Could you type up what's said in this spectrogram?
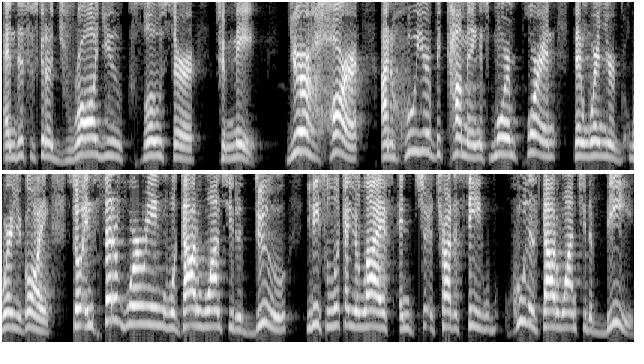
And this is going to draw you closer to me. Your heart on who you're becoming is more important than when you're, where you're going. So instead of worrying what God wants you to do, you need to look at your life and try to see who does God want you to be.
